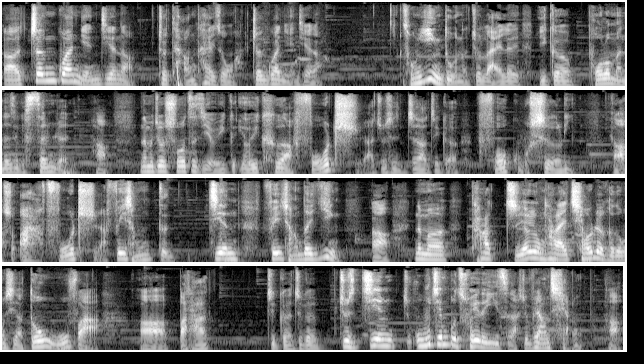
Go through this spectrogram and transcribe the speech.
呃贞观年间呢，就唐太宗啊，贞观年间啊，从印度呢就来了一个婆罗门的这个僧人，好，那么就说自己有一个有一颗啊佛齿啊，就是你知道这个佛骨舍利啊，说啊佛齿啊非常的。尖非常的硬啊，那么他只要用它来敲任何东西啊，都无法啊把它这个这个就是坚无坚不摧的意思啊，就非常强啊。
